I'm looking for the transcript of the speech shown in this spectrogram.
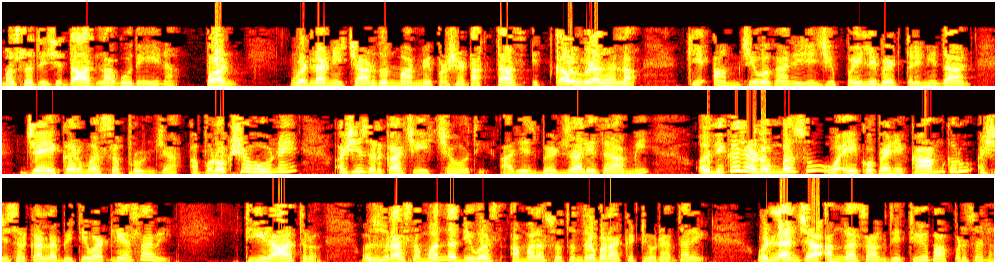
मसलतीची दाद लागू देईना. पण वडिलांनी चार दोन मानवी प्रश्न टाकताच इतका उलगडा झाला की आमची व गांधीजींची पहिली भेट तरी निदान जयकर व सप्रूंच्या अपरोक्ष होऊ नये अशी सरकारची इच्छा होती. आधीच भेट झाली तर आम्ही अधिकच अडून बसू व एकोप्याने काम करू अशी सरकारला भीती वाटली असावी. ती रात्र व दुसरा संबंध दिवस आम्हाला स्वतंत्र बराकीत ठेवण्यात आले. वडिलांच्या अंगाचा अगदी तीळपापड झाला.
